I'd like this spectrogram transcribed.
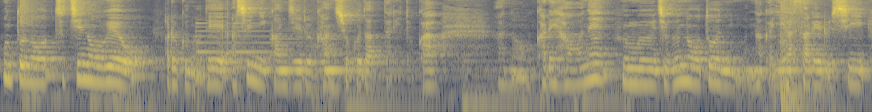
本当の土の上を歩くので足に感じる感触だったりとかあの枯葉をね踏む自分の音にもなんか癒されるし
